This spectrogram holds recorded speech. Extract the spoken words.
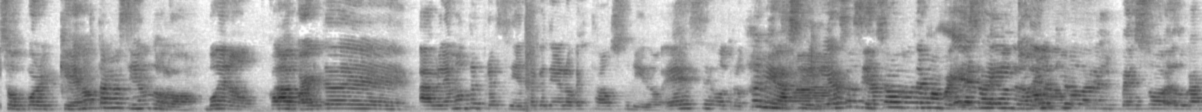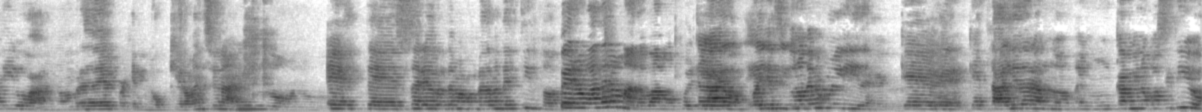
So, ¿Por qué no están haciéndolo? Bueno, como parte de... Hablemos del presidente que tiene los Estados Unidos. Ese es otro tema. Ay, mira, sí, y eso sí, ese es otro tema, porque ese ahí, yo no le quiero dar el peso educativo al nombre de él, porque ni lo quiero mencionar. No, no. Este, eso sería otro tema completamente distinto. Pero va de la mano, vamos, porque... Claro, porque si tú no tienes un líder que, que está liderando en un camino positivo,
